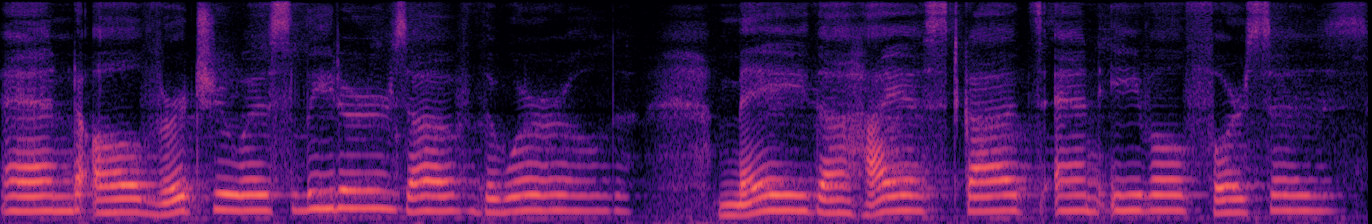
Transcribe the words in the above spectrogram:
and all virtuous leaders of the world. May the highest gods and evil forces,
